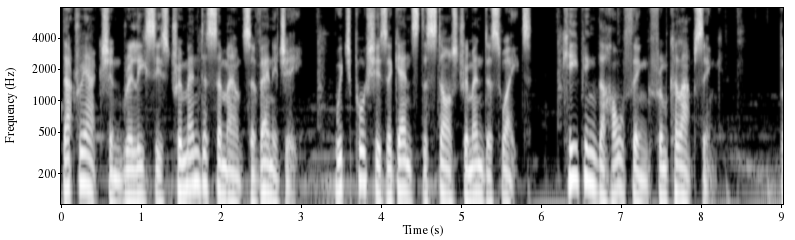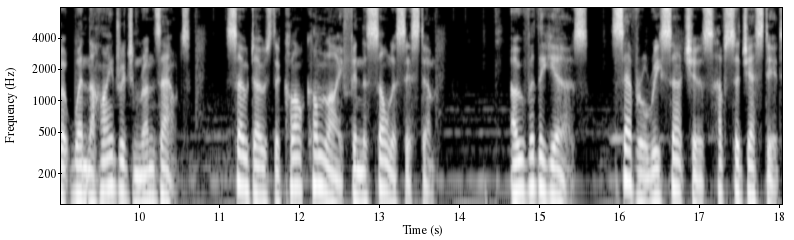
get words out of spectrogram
That reaction releases tremendous amounts of energy, which pushes against the star's tremendous weight, keeping the whole thing from collapsing. But when the hydrogen runs out, so does the clock on life in the solar system. Over the years, Several researchers have suggested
